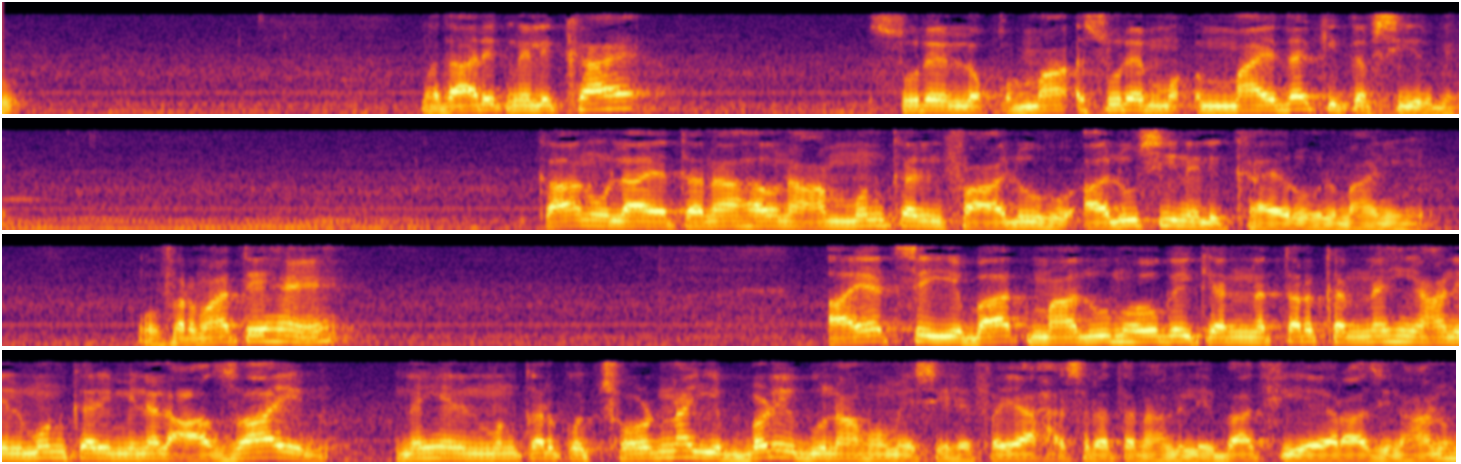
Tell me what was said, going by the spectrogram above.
مدارک نے لکھا ہے سورہ لقما سورہ معدہ کی تفسیر میں کان تنا نہ امن کر فعلو آلوسی نے لکھا ہے روح المانی میں۔ وہ فرماتے ہیں، آیت سے یہ بات معلوم ہو گئی کہ ان ترک نہیں عن المنکر من العظائم۔ نہیں ان منکر کو چھوڑنا، یہ بڑے گناہوں میں سے ہے۔ فیا حسرت بات فی راز عنہ۔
